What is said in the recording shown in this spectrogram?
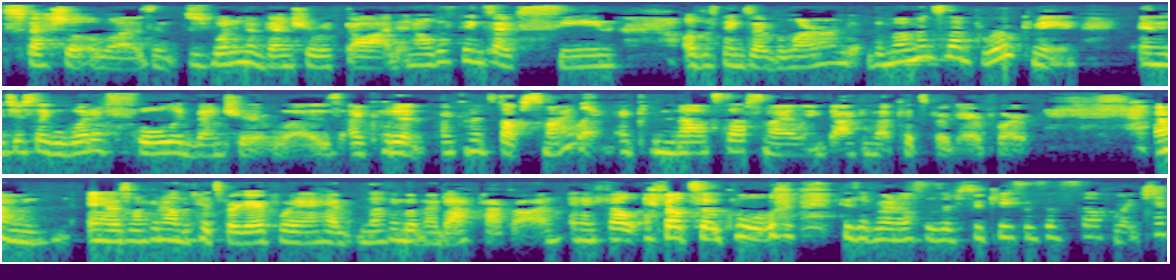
special it was and just what an adventure with God and all the things I've seen, all the things I've learned, the moments that broke me. And it's just like what a full adventure it was. I couldn't I couldn't stop smiling. I could not stop smiling back in that Pittsburgh airport. Um, and I was walking around the Pittsburgh airport and I had nothing but my backpack on, and I felt I felt so cool because everyone else has their suitcases and stuff. I'm like, yep.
